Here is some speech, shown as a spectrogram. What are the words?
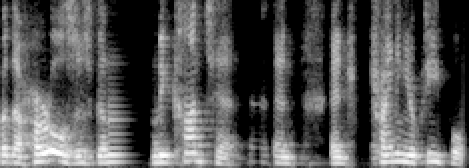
But the hurdles is going to be content and and training your people,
